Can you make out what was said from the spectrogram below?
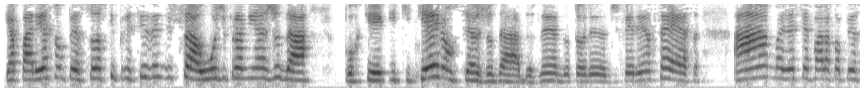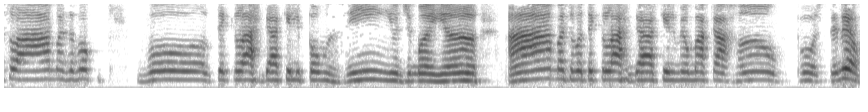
que apareçam pessoas que precisem de saúde para me ajudar, porque e que queiram ser ajudadas, né, doutora? A diferença é essa. Ah, mas aí você fala com a pessoa, ah, mas eu vou, vou ter que largar aquele pãozinho de manhã. Ah, mas eu vou ter que largar aquele meu macarrão. Poxa, entendeu?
